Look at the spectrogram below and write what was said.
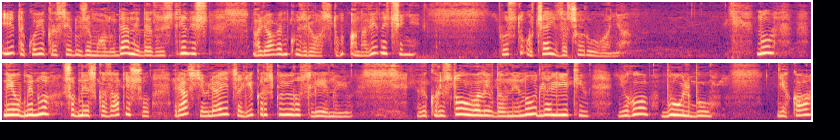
і такої краси дуже мало. Де не де зустрінеш галявинку з рястом, а на Вінниччині просто очей зачарування. Ну, не обмину, щоб не сказати, що ряст є лікарською рослиною. Використовували в давнину для ліків його бульбу, яка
